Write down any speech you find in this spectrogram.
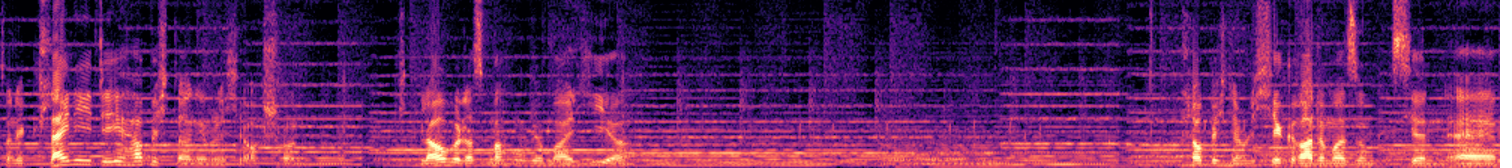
So eine kleine Idee habe ich da nämlich auch schon. Ich glaube, das machen wir mal hier. Kloppe ich nämlich hier gerade mal so ein bisschen ähm,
